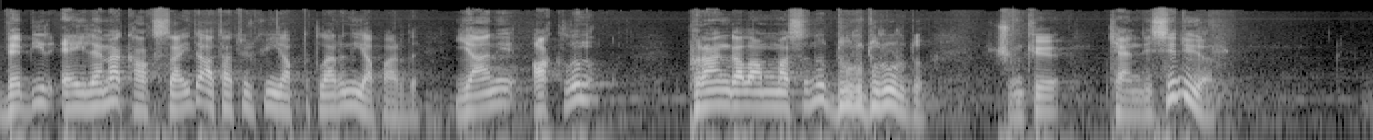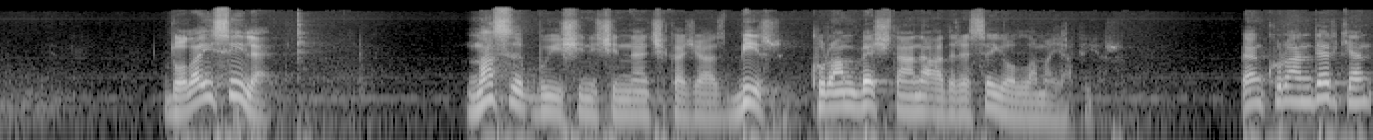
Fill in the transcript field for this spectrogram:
ve bir eyleme kalksaydı Atatürk'ün yaptıklarını yapardı. Yani aklın prangalanmasını durdururdu. Çünkü kendisi diyor. Dolayısıyla nasıl bu işin içinden çıkacağız? Bir, Kur'an beş tane adrese yollama yapıyor. Ben Kur'an derken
